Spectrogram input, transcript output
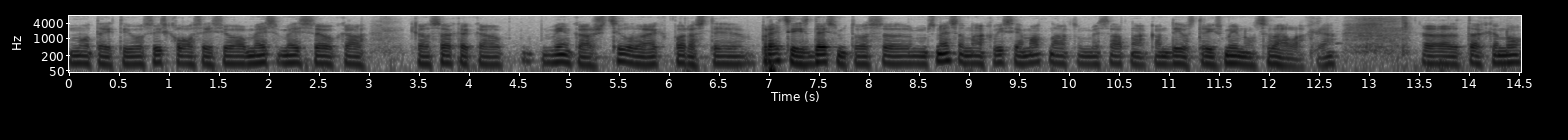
Noteikti jūs izklausīs, jo mēs, mēs jau kā kā saka, kā vienkārši cilvēki parasti precīzi desmitos eh, mums nesanāk visiem atnākt, un mēs atnākam divas, trīs minūtes vēlāk. Ja? Eh, tā ka, nu,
